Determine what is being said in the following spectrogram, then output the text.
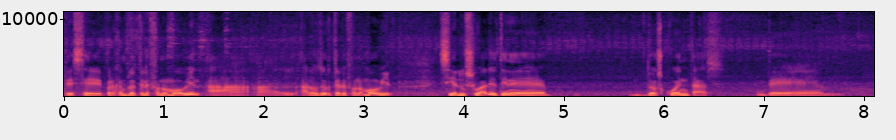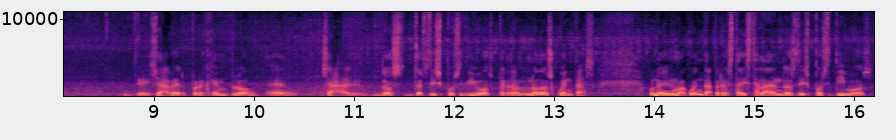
de ese, por ejemplo, teléfono móvil al otro teléfono móvil. Si el usuario tiene dos cuentas de, de Jabber, por ejemplo, ¿eh? o sea, dos, dos, dispositivos, perdón, no dos cuentas, una misma cuenta, pero está instalada en dos dispositivos,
